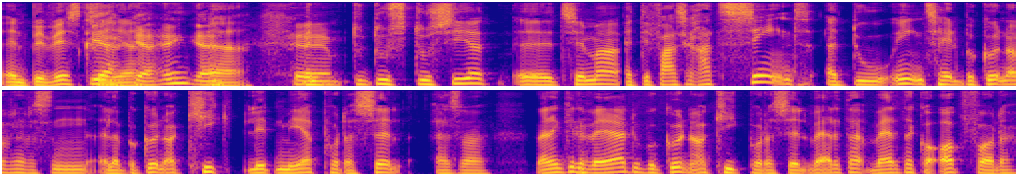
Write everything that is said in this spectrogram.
En bevidst kriger. Ja, ja, ikke? ja. ja. Men du, du, du siger øh, til mig, at det er faktisk ret sent, at du egentlig begynder, sådan, eller begynder at kigge lidt mere på dig selv. Altså, hvordan kan det være, at du begynder at kigge på dig selv? Hvad er det, der, hvad er det, der går op for dig?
